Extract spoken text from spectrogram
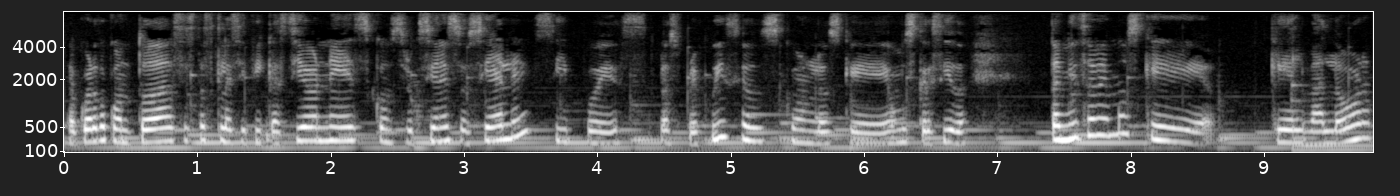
de acuerdo con todas estas clasificaciones, construcciones sociales y pues los prejuicios con los que hemos crecido. También sabemos que, que el valor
